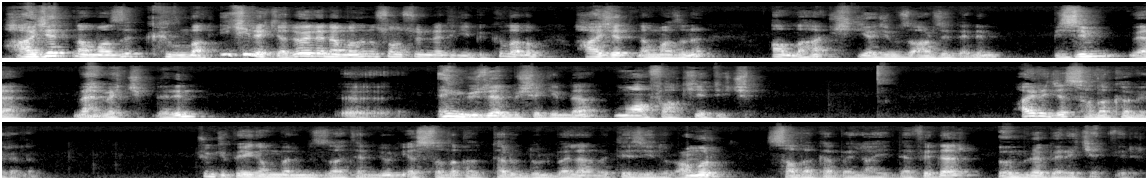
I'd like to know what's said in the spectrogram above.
Hacet namazı kılmak, iki rekat öğle namazının son sünneti gibi kılalım. Hacet namazını Allah'a ihtiyacımızı arz edelim. Bizim ve Mehmetçiklerin e, en güzel bir şekilde muvaffakiyet için. Ayrıca sadaka verelim. Çünkü Peygamberimiz zaten diyor ki Es-sadaka terudul bela ve tezidul umur. Sadaka belayı def eder, ömre bereket verir.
